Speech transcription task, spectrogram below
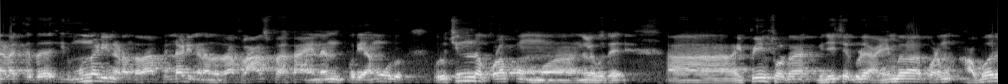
நடக்குது இது முன்னாடி நடந்ததா பின்னாடி நடந்ததா ஃப்ளாஷ்பேக்கா என்னன்னு புரியாமல் ஒரு ஒரு சின்ன குழப்பம் நிலவுது. இப்பயும் சொல்கிறேன் விஜய் சேதுபதி ஐம்பதாவது படம் அவர்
